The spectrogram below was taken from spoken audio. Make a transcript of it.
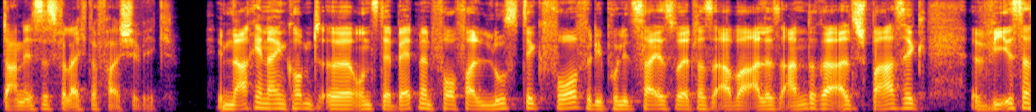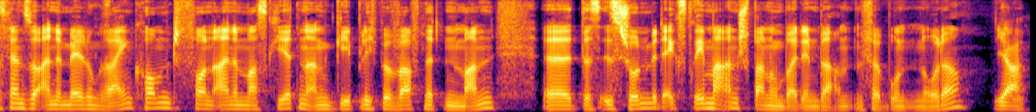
dann ist es vielleicht der falsche Weg. Im Nachhinein kommt äh, uns der Batman-Vorfall lustig vor. Für die Polizei ist so etwas aber alles andere als spaßig. Wie ist das, wenn so eine Meldung reinkommt von einem maskierten, angeblich bewaffneten Mann? Äh, das ist schon mit extremer Anspannung bei den Beamten verbunden, oder? Ja,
